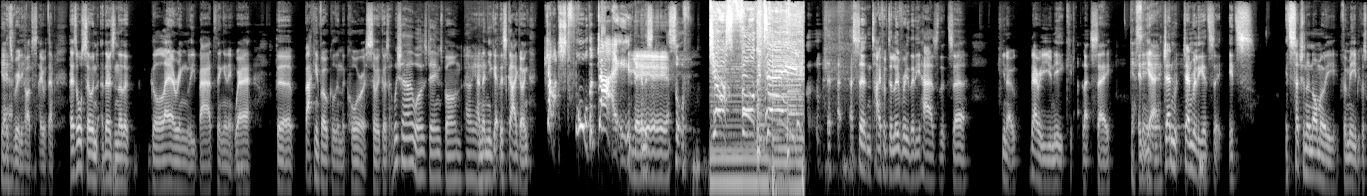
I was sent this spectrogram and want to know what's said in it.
Yeah, it's really hard to say with them. There's also an, there's another glaringly bad thing in it where the backing vocal in the chorus, so it goes, "I wish I was James Bond," Oh, yeah, and then you get this guy going, "Just for the day," Yeah, And yeah, it's yeah, yeah, yeah. sort of Just for the day. A, a certain type of delivery that he has that's, uh, you know, very unique. Let's say, yes, It- yeah, yeah. Gen- generally, it's it's it's such an anomaly for me because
